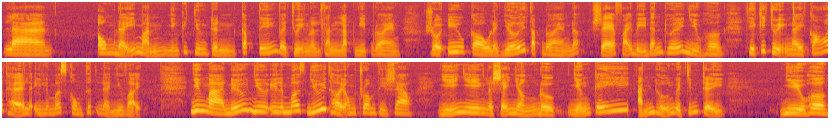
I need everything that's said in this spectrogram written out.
là ông đẩy mạnh những cái chương trình cấp tiến về chuyện là thành lập nghiệp đoàn rồi yêu cầu là giới tập đoàn đó sẽ phải bị đánh thuế nhiều hơn thì cái chuyện này có thể là Elon Musk không thích là như vậy. Nhưng mà nếu như Elon Musk dưới thời ông Trump thì sao? Dĩ nhiên là sẽ nhận được những cái ảnh hưởng về chính trị nhiều hơn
